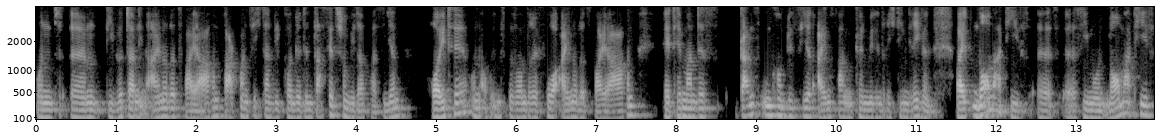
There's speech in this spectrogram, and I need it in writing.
Und ähm, die wird dann in ein oder zwei Jahren, fragt man sich dann, wie konnte denn das jetzt schon wieder passieren? Heute und auch insbesondere vor ein oder zwei Jahren hätte man das ganz unkompliziert einfangen können mit den richtigen Regeln. Weil normativ, äh, äh Simon, normativ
